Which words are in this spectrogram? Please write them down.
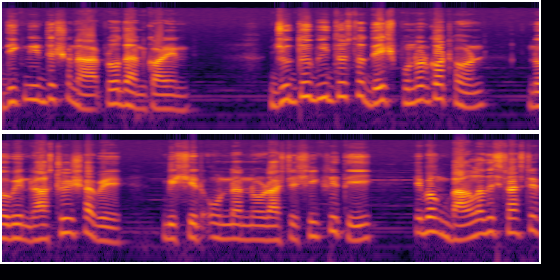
দিক নির্দেশনা প্রদান করেন। যুদ্ধবিধ্বস্ত দেশ পুনর্গঠন নবীন রাষ্ট্র হিসাবে বিশ্বের অন্যান্য রাষ্ট্রের স্বীকৃতি এবং বাংলাদেশ রাষ্ট্রের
